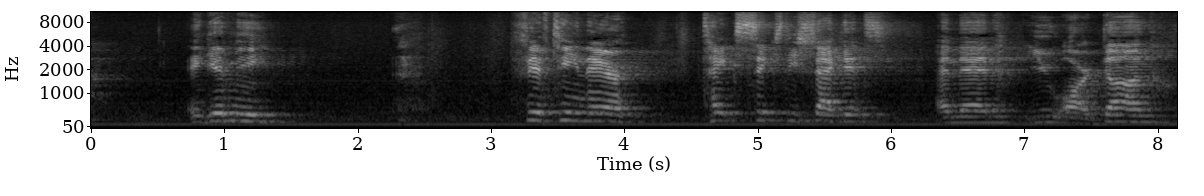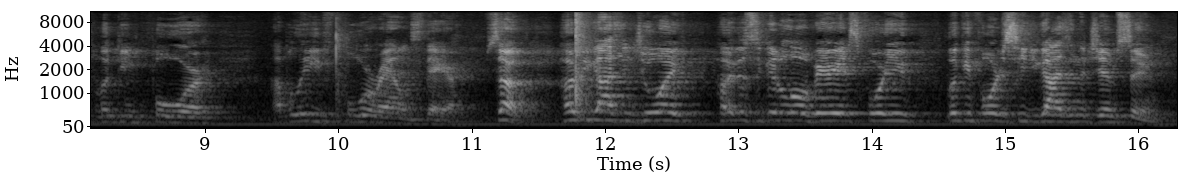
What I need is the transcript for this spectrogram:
and give me 15 there. Take 60 seconds and then you are done looking for I believe four rounds there. So, hope you guys enjoyed. Hope this is a good little variance for you. Looking forward to seeing you guys in the gym soon.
